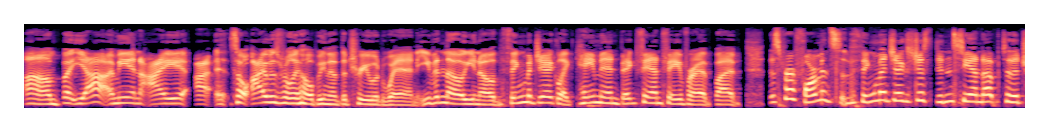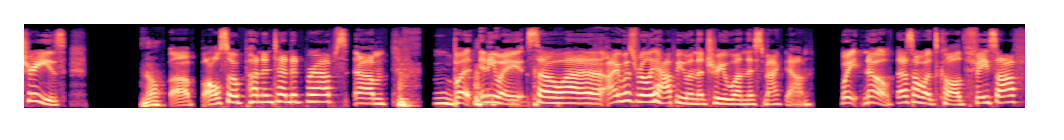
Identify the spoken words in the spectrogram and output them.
Um, but yeah, I mean, I, I so I was really hoping that the tree would win, even though you know the Thingamajig like came in big fan favorite, but this performance, the Thingamajigs just didn't stand up to the trees. No. Uh, also, pun intended, perhaps. Um, but anyway, so uh, I was really happy when the tree won this SmackDown. Wait, no, that's not what it's called. Face off.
